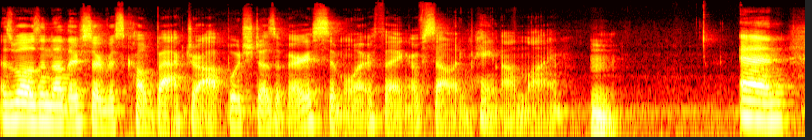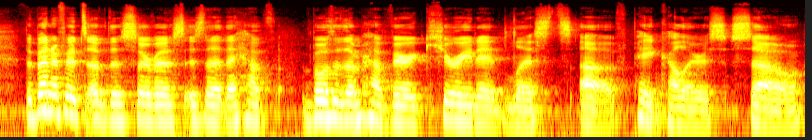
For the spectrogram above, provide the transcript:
as well as another service called Backdrop, which does a very similar thing of selling paint online. Mm. And the benefits of this service is that they have both of them have very curated lists of paint colors. So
